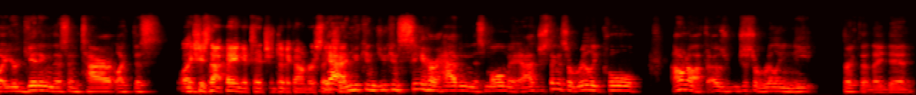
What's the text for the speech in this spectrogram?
but you're getting this entire like this Like she's not paying attention to the conversation. yeah, and you can you can see her having this moment. And I just think it's a really cool. I don't know. I thought It was just a really neat trick that they did.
